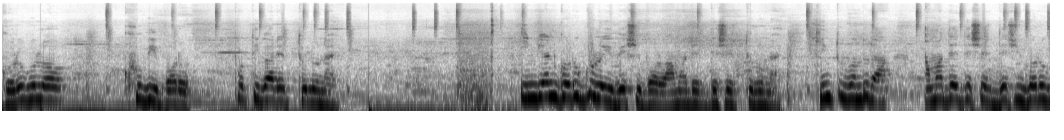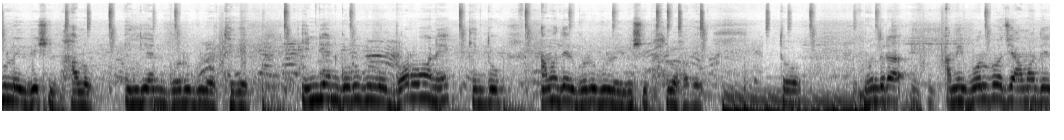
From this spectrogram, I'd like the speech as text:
গরুগুলো খুবই বড় প্রতিবারের তুলনায়। ইন্ডিয়ান গরুগুলোই বেশি বড় আমাদের দেশের তুলনায়। কিন্তু বন্ধুরা আমাদের দেশের দেশি গরুগুলোই বেশি ভালো ইন্ডিয়ান গরুগুলোর থেকে। ইন্ডিয়ান গরুগুলো বড় অনেক, কিন্তু আমাদের গরুগুলোই বেশি ভালো হবে। তো বন্ধুরা, আমি বলব যে আমাদের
